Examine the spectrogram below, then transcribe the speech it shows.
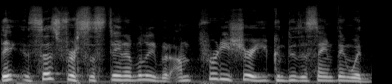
They, it says for sustainability, but I'm pretty sure you can do the same thing with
